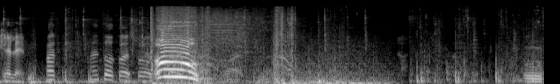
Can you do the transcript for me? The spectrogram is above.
Kill him. I, I thought I saw. Ooh!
